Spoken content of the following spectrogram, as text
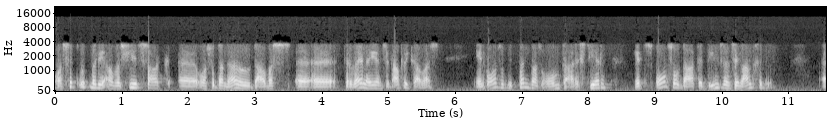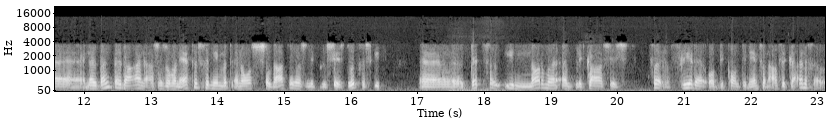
Ons sit ook met die Albashier saak. Uh ons moet onthou daar was uh uh terwyl hy in Suid-Afrika was en ons op die punt was om hom te arresteer, het ons soldate diens in sy land gedoen. Uh nou dink nou daaraan as ons hom in hegtenis geneem het en ons soldate was in die proses doodgeskiet. Uh dit sou enorme implikasies vir vrede op die kontinent van Afrika ingehou.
